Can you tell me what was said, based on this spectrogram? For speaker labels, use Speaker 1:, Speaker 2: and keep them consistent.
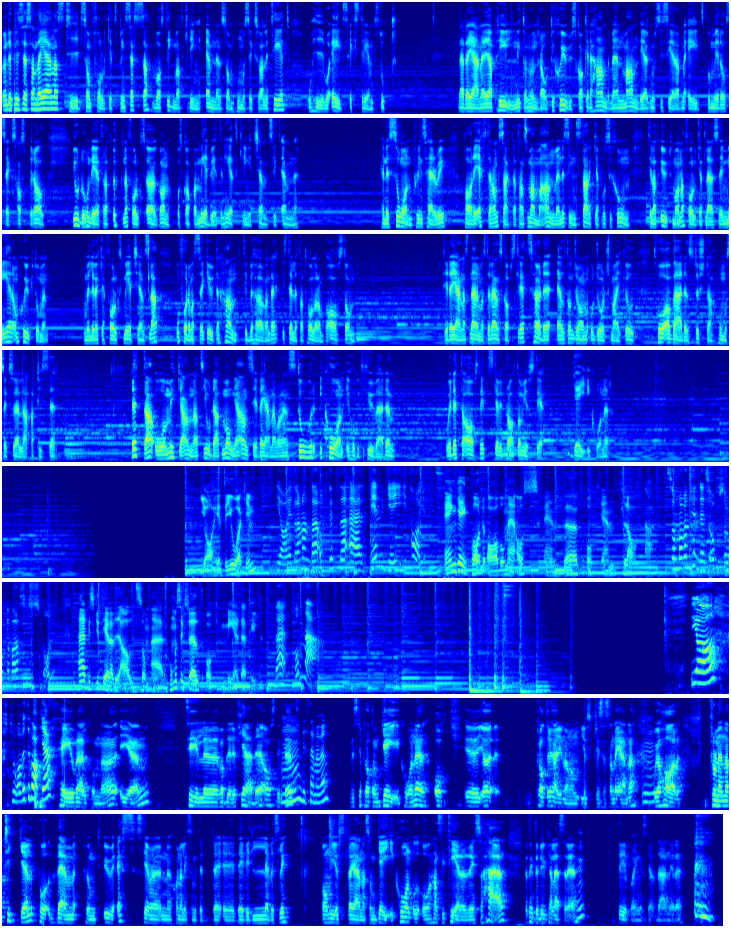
Speaker 1: Under prinsessan Dianas tid som folkets prinsessa var stigmat kring ämnen som homosexualitet och hiv och aids extremt stort. När Diana i april 1987 skakade hand med en man diagnostiserad med aids på Middlesex Hospital gjorde hon det för att öppna folks ögon och skapa medvetenhet kring ett känsligt ämne. Hennes son prins Harry har i efterhand sagt att hans mamma använde sin starka position till att utmana folk att lära sig mer om sjukdomen. Hon ville väcka folks medkänsla och få dem att sträcka ut en hand till behövande istället för att hålla dem på avstånd. Till Dianas närmaste vänskapskrets hörde Elton John och George Michael, två av världens största homosexuella artister. Detta och mycket annat gjorde att många anser Diana vara en stor ikon i hbtq-världen. Och i detta avsnitt ska vi prata om just det, gay-ikoner. Jag heter Joakim.
Speaker 2: Jag heter Amanda och detta är En Gay i Taget.
Speaker 1: En gaypodd av och med oss, en bög och en flata.
Speaker 2: Som av en händelse också råkar vara syskon.
Speaker 1: Här diskuterar vi allt som är homosexuellt och mer därtill.
Speaker 2: Välkomna! Ja, då var vi tillbaka.
Speaker 1: Hej och välkomna igen till, eh, vad blir det, fjärde avsnittet.
Speaker 2: Mm, det stämmer väl?
Speaker 1: Vi ska prata om gay-ikoner och eh, jag pratade här innan om just prinsessan Diana
Speaker 2: Mm.
Speaker 1: och jag har från en artikel på them.us skrev en journalist som heter eh, David Levesley om just Diana som gay-ikon och, och han citerade det så här. Jag tänkte du kan läsa det.
Speaker 2: Mm.
Speaker 1: Det är på engelska där nere.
